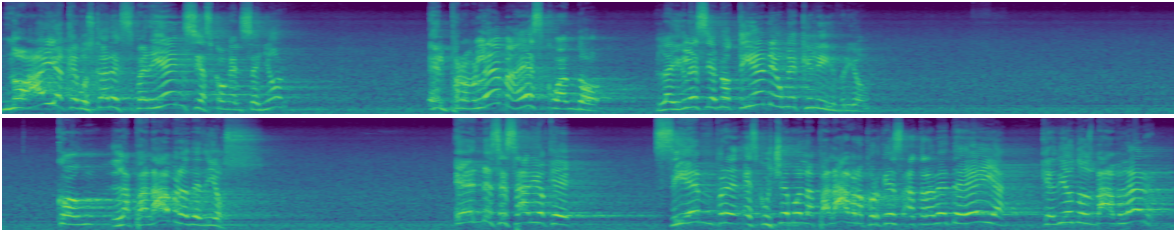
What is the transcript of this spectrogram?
no haya que buscar experiencias con el Señor. El problema es cuando la iglesia no tiene un equilibrio con la palabra de Dios. Es necesario que siempre escuchemos la palabra porque es a través de ella que Dios nos va a hablar.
